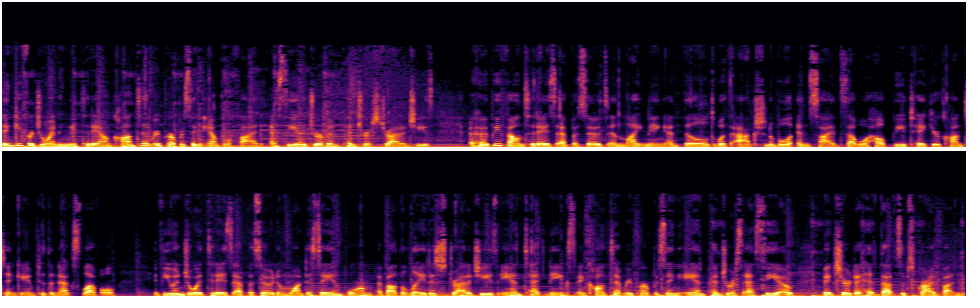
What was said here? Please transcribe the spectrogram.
Thank you for joining me today on Content Repurposing Amplified SEO driven Pinterest strategies. I hope you found today's episodes enlightening and filled with actionable insights that will help you take your content game to the next level. If you enjoyed today's episode and want to stay informed about the latest strategies and techniques in content repurposing and Pinterest SEO, make sure to hit that subscribe button.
